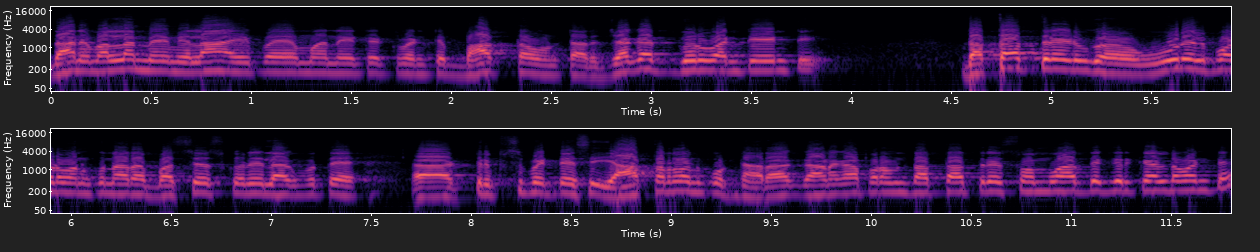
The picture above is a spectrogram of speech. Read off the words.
దానివల్ల మేము ఇలా అయిపోయాము అనేటటువంటి బాధ ఉంటారు. జగద్గురు అంటే ఏంటి? దత్తాత్రేయుడు ఊరు వెళ్ళిపోవడం అనుకున్నారా? బస్ వేసుకొని లేకపోతే ట్రిప్స్ పెట్టేసి యాత్రలు అనుకుంటున్నారా? గణగాపురం దత్తాత్రేయ స్వామి వారి దగ్గరికి వెళ్ళడం అంటే?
